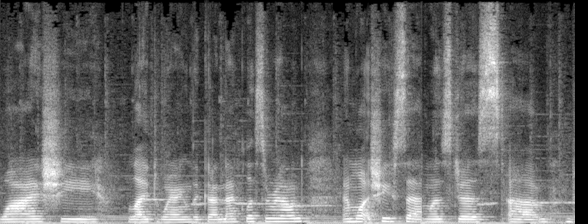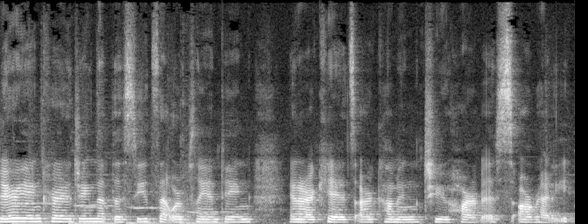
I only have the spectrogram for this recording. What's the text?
why she liked wearing the gun necklace around. And what she said was just um, very encouraging that the seeds that we're planting in our kids are coming to harvest already.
